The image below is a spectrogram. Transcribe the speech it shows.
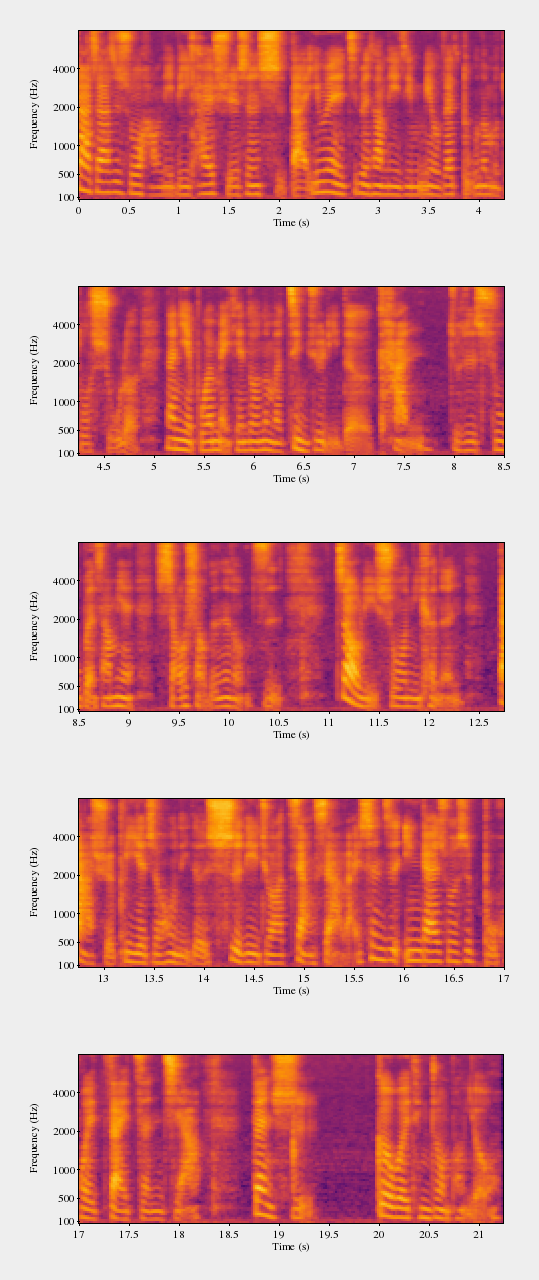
大家是说好你离开学生时代，因为基本上你已经没有在读那么多书了，那你也不会每天都那么近距离的看，就是书本上面小小的那种字。照理说，你可能。大学毕业之后，你的视力就要降下来，甚至应该说是不会再增加。但是，各位听众朋友，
